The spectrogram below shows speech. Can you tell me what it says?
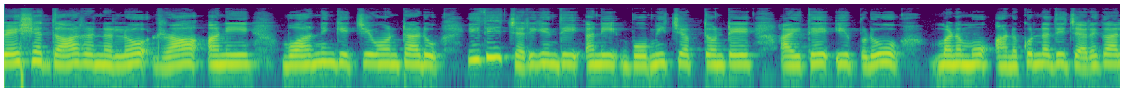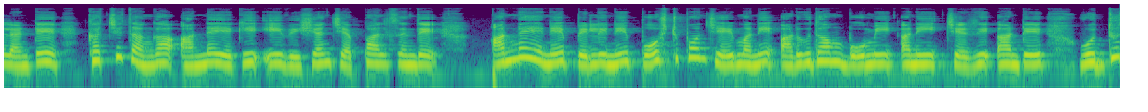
వేషధారణలో రా అని వార్నింగ్ ఇచ్చి ఉంటాడు. ఇది జరిగింది అని భూమి చెప్తుంటే అయితే ఇప్పుడు మనము అనుకున్నది జరగాలంటే ఖచ్చితంగా అన్నయ్యకి ఈ విషయం చెప్పాల్సిందే. అన్నయ్యనే పెళ్ళిని పోస్ట్ పోన్ చేయమని అడుగుదాం భూమి అని చెర్రి అంటే వద్దు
